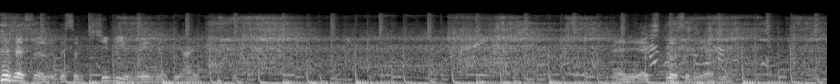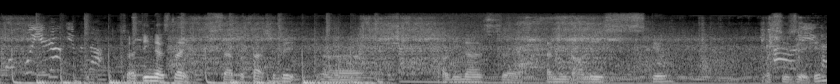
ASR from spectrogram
there's a there's some chibi wave behind. and it explodes at the end. So I think that's like sabotage a bit. Uh, uh, I mean Ollie's skill. Let's use it again.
